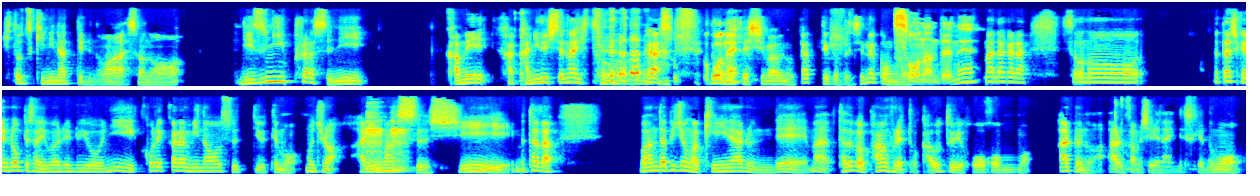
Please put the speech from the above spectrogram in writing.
一つ気になっているのは、その、ディズニープラスに加盟、か加入してない人が どうなって。しまうのかっていうことですよね、今後。そうなんだよね。まあだから、その、まあ確かにロンペさん言われるように、これから見直すっていう手ももちろんありますし、ただ、ワンダービジョンが気になるんで、まあ、例えばパンフレットを買うという方法もあるのはあるかもしれないんですけども、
